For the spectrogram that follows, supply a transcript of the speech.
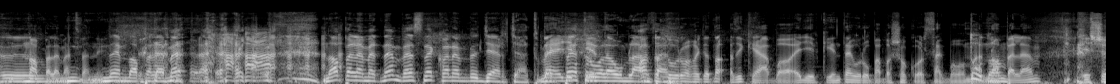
ö, napelemet venni. Nem napelemet. napelemet nem vesznek, hanem gyertyát. Meg egyébként petróleum Az a durva, hogy az IKEA-ba egyébként Európában sok országban van már Tudom. napelem, és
